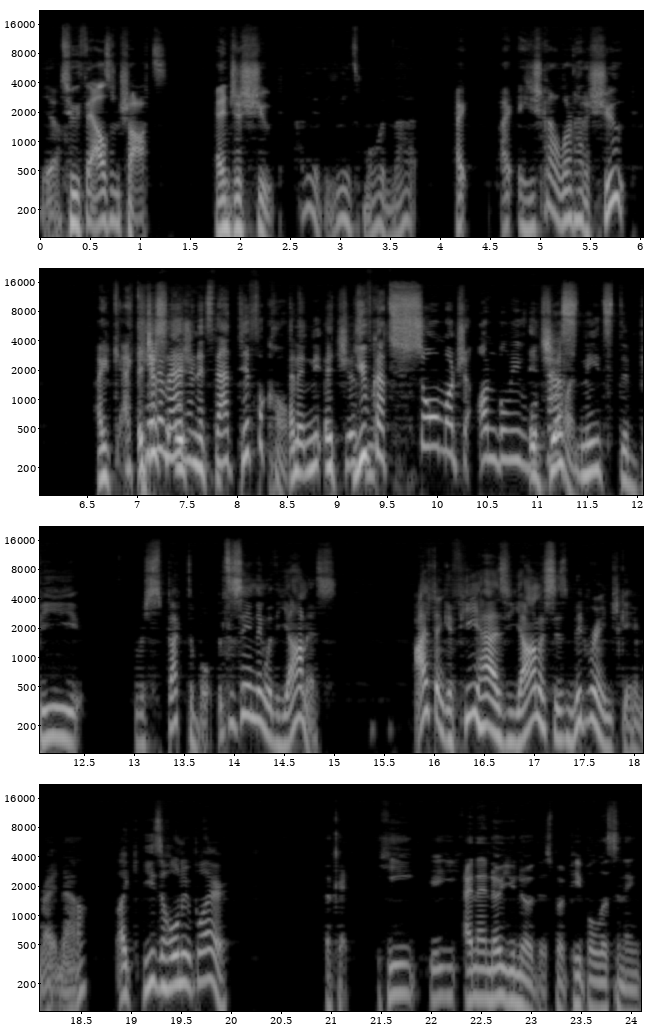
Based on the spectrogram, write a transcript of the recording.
Yeah. Two thousand shots, and just shoot. I think he needs more than that. I, you just gotta learn how to shoot. I, I can't just- it- imagine it's that difficult. And it, it just You've got so much unbelievable it talent. just needs to be respectable. It's the same thing with Giannis. I think if he has Giannis's mid-range game right now, like he's a whole new player. okay. He, he and I know you know this, but people listening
